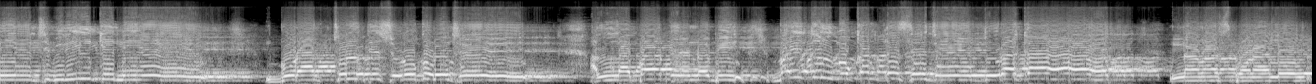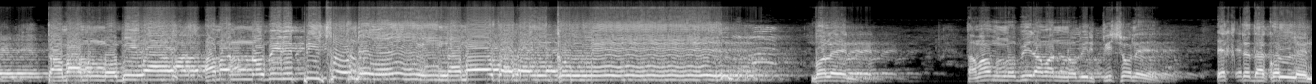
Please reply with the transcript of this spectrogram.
নিয়ে, জিবরিলকে নিয়ে বোরাক চলতে শুরু করেছে। আল্লাহ পাকের নবী বাইতুল মুকাদ্দাসে যে দুরাকাত নামাজ পড়ালেন, তামাম নবীরা আমার নবীর পিছনে নামাজ আদায় করলেন বলেন তামাম নবীর আমার নবীর পিছনে একতেদা করলেন।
